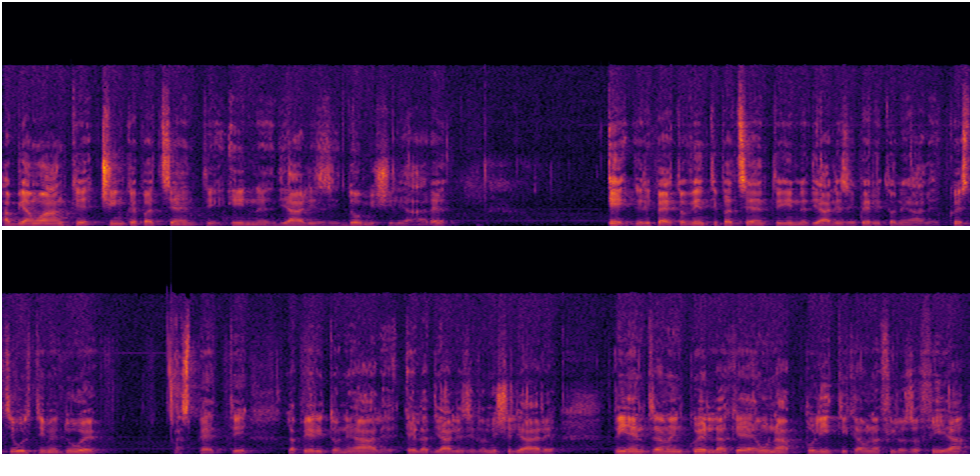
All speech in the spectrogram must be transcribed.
Abbiamo anche 5 pazienti in dialisi domiciliare e, ripeto, 20 pazienti in dialisi peritoneale. Questi ultimi due aspetti, la peritoneale e la dialisi domiciliare, rientrano in quella che è una politica, una filosofia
